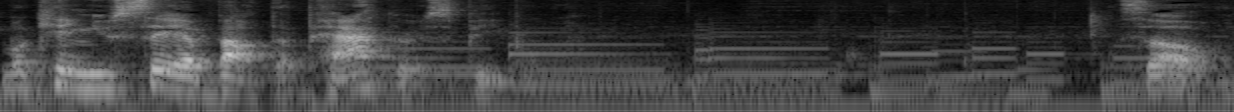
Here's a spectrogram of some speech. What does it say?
What can you say about the Packers, people? So,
